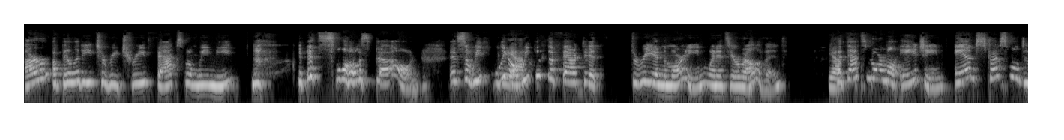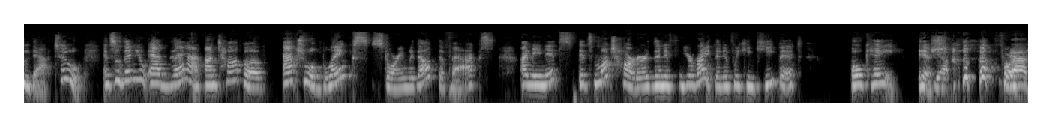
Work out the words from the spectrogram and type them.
our ability to retrieve facts when we need it slows down and so we you yeah. know we get the fact at three in the morning when it's irrelevant yeah. But that's normal aging and stress will do that too. And so then you add that on top of actual blanks storing without the facts. I mean, it's it's much harder than if you're right, than if we can keep it okay ish yep. for yeah.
